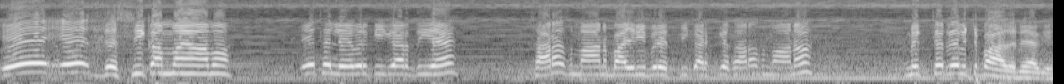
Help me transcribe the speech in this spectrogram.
ਇਹ। ਇਹ ਇਹ ਦੇਸੀ ਕੰਮ ਹੈ ਆਮ। ਇਹ ਇੱਥੇ ਲੇਬਰ ਕੀ ਕਰਦੀ ਹੈ? ਸਾਰਾ ਸਮਾਨ ਬਾਜਰੀ ਬਰੇਤੀ ਕਰਕੇ ਸਾਰਾ ਸਮਾਨ ਮਿਕਸਚਰ ਦੇ ਵਿੱਚ ਪਾ ਦਿੰਦੇ ਹੈਗੇ।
